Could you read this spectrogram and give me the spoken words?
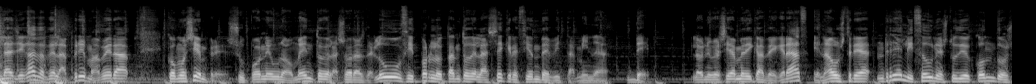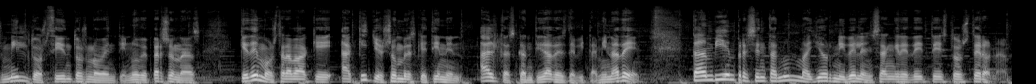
La llegada de la primavera, como siempre, supone un aumento de las horas de luz y por lo tanto de la secreción de vitamina D. La Universidad Médica de Graz, en Austria, realizó un estudio con 2.299 personas que demostraba que aquellos hombres que tienen altas cantidades de vitamina D también presentan un mayor nivel en sangre de testosterona,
